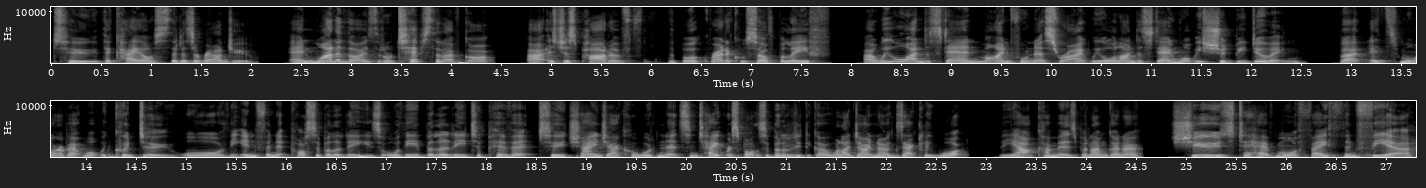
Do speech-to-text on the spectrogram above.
to the chaos that is around you. And one of those little tips that I've got uh, is just part of the book, Radical Self Belief. Uh, we all understand mindfulness, right? We all understand what we should be doing, but it's more about what we could do, or the infinite possibilities, or the ability to pivot, to change our coordinates and take responsibility to go, well, I don't know exactly what the outcome is, but I'm going to choose to have more faith than fear.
